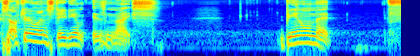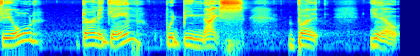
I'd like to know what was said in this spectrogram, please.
South Carolina Stadium is nice. Being on that field during a game would be nice. But, you know,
